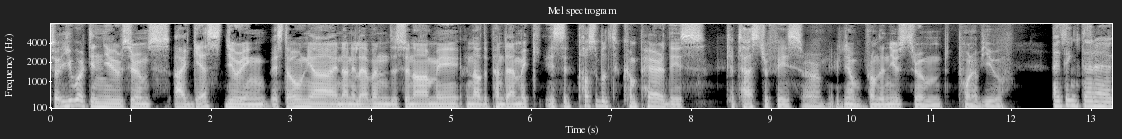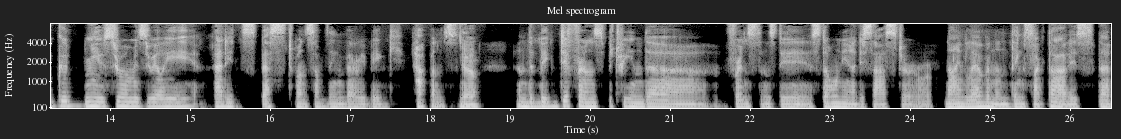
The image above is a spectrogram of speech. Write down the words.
So you worked in newsrooms, I guess, during Estonia, 9/11, the tsunami, and now the pandemic. Is it possible to compare these catastrophes or, you know, from the newsroom point of view? I think that a good newsroom is really at its best when something very big happens. Yeah. And the big difference between the, for instance, the Estonia disaster or 9-11 and things like that is that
